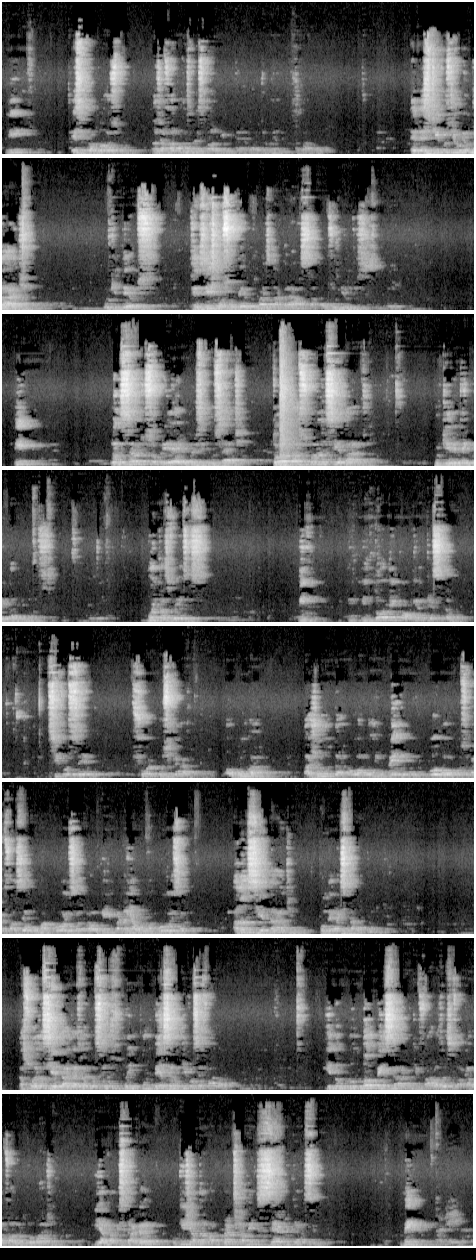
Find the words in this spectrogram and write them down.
E esse propósito nós já falamos na escola bíblica agora de manhã, agora pouco. Revestimos de humildade, porque Deus Resiste aos soberbos, mas dá graça aos humildes. E, lançando sobre ele, versículo 7, toda a sua ansiedade, porque ele tem cuidado de nós. Muitas vezes, em, em, em toda e qualquer questão, se você for buscar alguma ajuda ou algum emprego, ou você vai fazer alguma coisa para alguém, para ganhar alguma coisa, a ansiedade poderá estragar tudo. A sua ansiedade, às vezes, você não, não pensa no que você fala. E não, não, não pensar no que fala, às vezes acaba falando bobagem. E acaba estragando o que já estava praticamente certo que era seu. Amém?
